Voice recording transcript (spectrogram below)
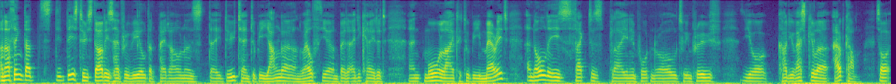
And I think that these two studies have revealed that pet owners they do tend to be younger and wealthier and better educated and more likely to be married. And all these factors play an important role to improve your cardiovascular outcome. So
